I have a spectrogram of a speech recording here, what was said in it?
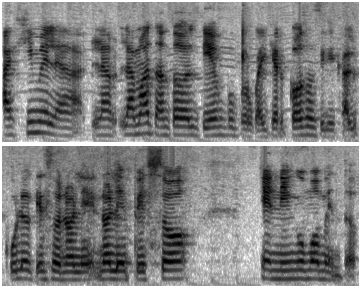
a Jime la, la- la matan todo el tiempo por cualquier cosa, así que calculo que eso no le, no le pesó en ningún momento.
